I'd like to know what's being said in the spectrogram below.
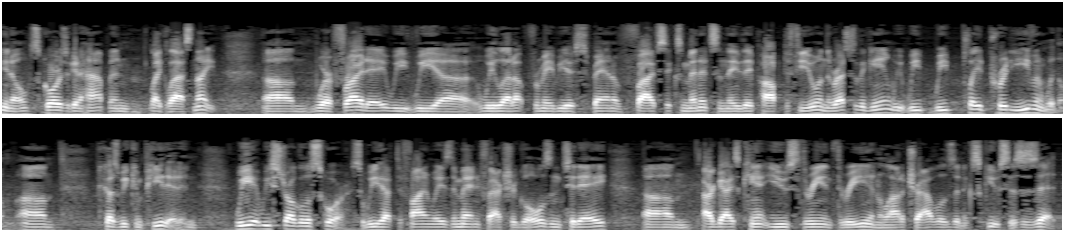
you know, scores are going to happen like last night. Um, where Friday we we uh, we let up for maybe a span of five six minutes and they, they popped a few and the rest of the game we, we, we played pretty even with them. Um, because we competed and we we struggle to score. So we have to find ways to manufacture goals. And today, um, our guys can't use three and three and a lot of travel as an excuse. This is it.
